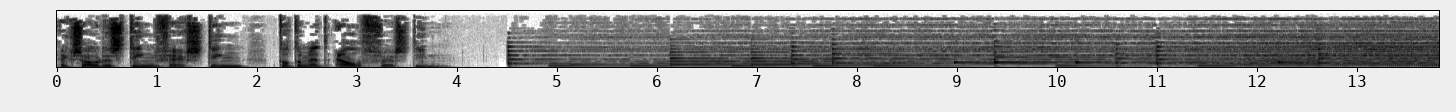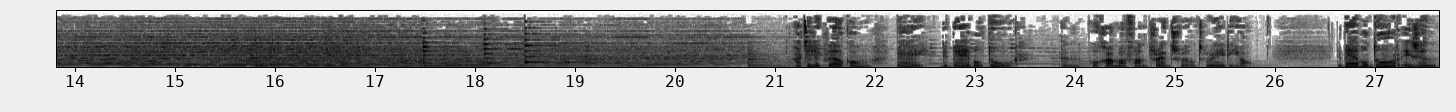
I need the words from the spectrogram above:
Exodus 10 vers 10 tot en met 11 vers 10. Hartelijk welkom bij De Bijbel Door, een programma van Transworld Radio. De Bijbel Door is een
